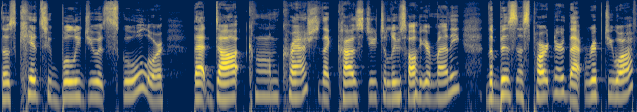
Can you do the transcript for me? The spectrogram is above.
those kids who bullied you at school or that dot com crash that caused you to lose all your money, the business partner that ripped you off,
